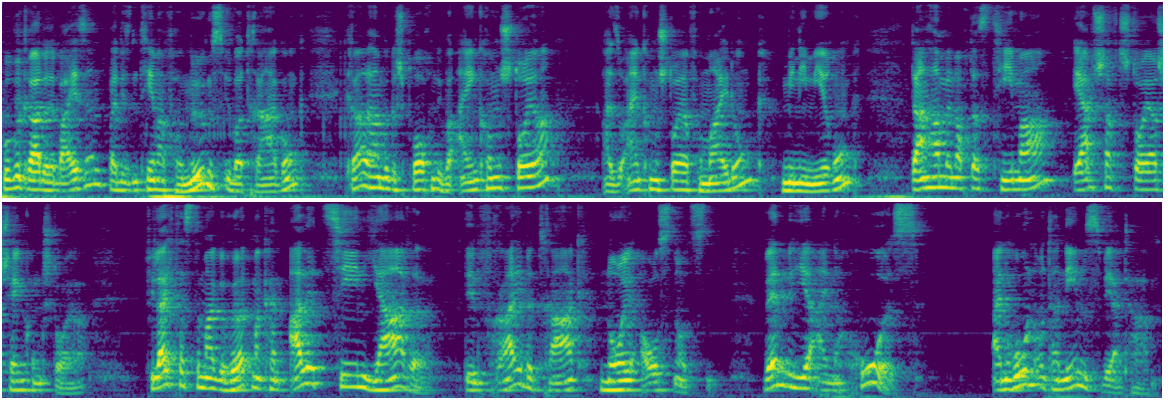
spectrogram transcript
Wo wir gerade dabei sind, bei diesem Thema Vermögensübertragung, gerade haben wir gesprochen über Einkommensteuer, also Einkommensteuervermeidung, Minimierung. Dann haben wir noch das Thema Erbschaftssteuer, Schenkungssteuer. Vielleicht hast du mal gehört, man kann alle zehn Jahre den Freibetrag neu ausnutzen. Wenn wir hier ein hohes, einen hohen Unternehmenswert haben,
